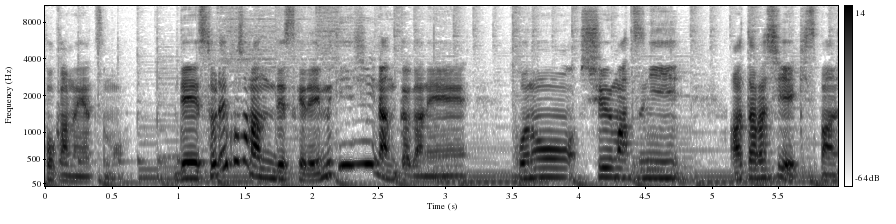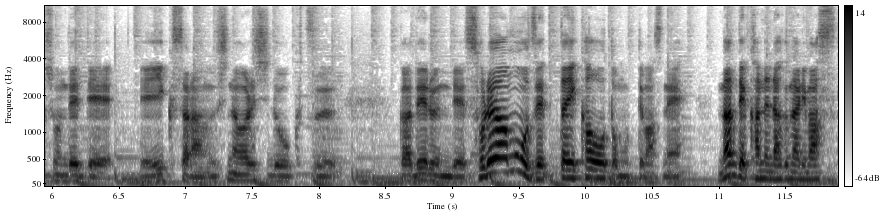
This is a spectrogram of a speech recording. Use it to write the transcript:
他のやつも。でそれこそなんですけど MTG なんかがねこの週末に新しいエキスパンション出てえーイクサラン失われし洞窟が出るんでそれはもう絶対買おうと思ってますね。なんで金なくなります？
